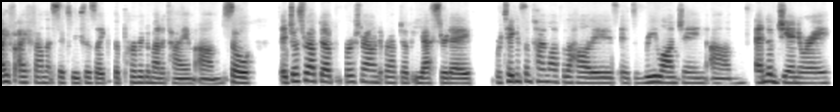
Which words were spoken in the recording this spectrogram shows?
I, I found that six weeks is like the perfect amount of time. Um, so it just wrapped up. First round wrapped up yesterday. We're taking some time off for the holidays. It's relaunching um, end of January.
